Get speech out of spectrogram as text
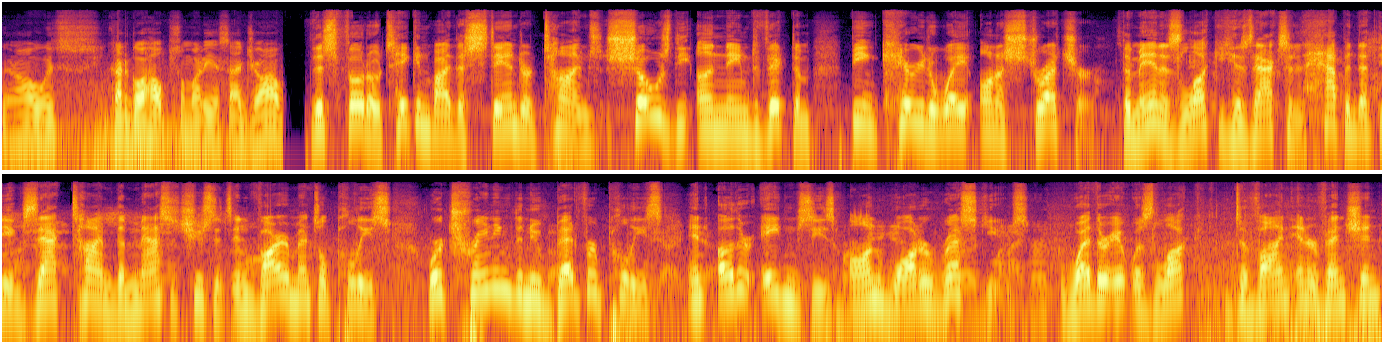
you know, it's you got to go help somebody. It's our job. This photo taken by the Standard Times shows the unnamed victim being carried away on a stretcher. The man is lucky his accident happened at the exact time the Massachusetts Environmental Police were training the New Bedford Police and other agencies on water rescues. Whether it was luck, divine intervention,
